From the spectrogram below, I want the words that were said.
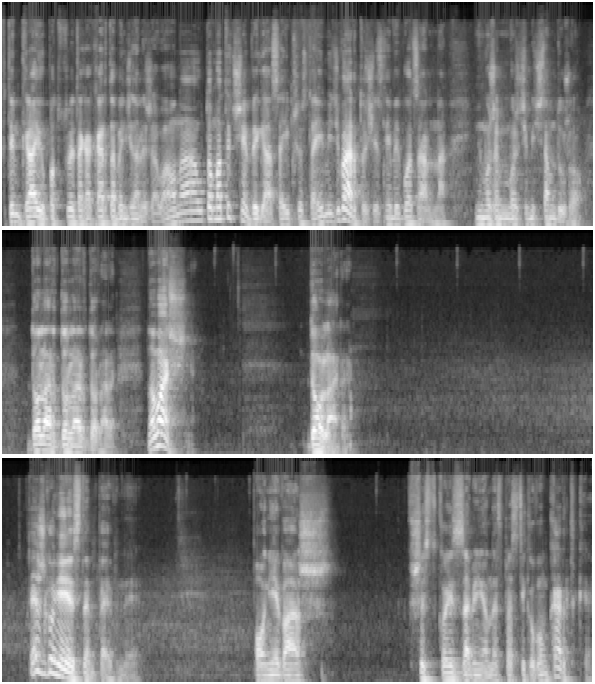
w tym kraju, pod który taka karta będzie należała, ona automatycznie wygasa i przestaje mieć wartość, jest niewypłacalna. Mimo, że możecie mieć tam dużo. Dolar, dolar, dolar. No właśnie. Dolar. Też go nie jestem pewny, ponieważ wszystko jest zamienione w plastikową kartkę.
